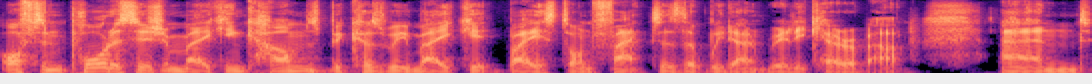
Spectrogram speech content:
Often poor decision making comes because we make it based on factors that we don't really care about. And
